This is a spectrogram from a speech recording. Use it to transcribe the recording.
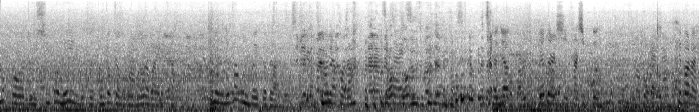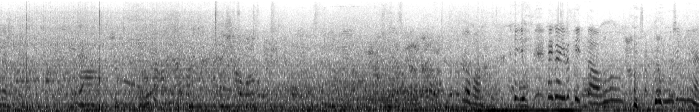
먹고 좀 쉬고, 내일부터 본격적으로 한번 놀아봐야겠다. 오늘은 역사 공부했거든. 머리 아파가. 이제 가야지. 저녁 8시 40분. 해봐라 해. 이거 봐. 해가 이렇게 있다. 와, 너무 신기해.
